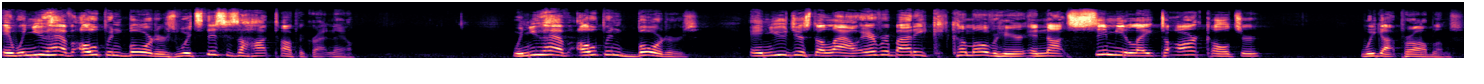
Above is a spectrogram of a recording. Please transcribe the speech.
And when you have open borders, which this is a hot topic right now, when you have open borders and you just allow everybody to come over here and not simulate to our culture, we got problems.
